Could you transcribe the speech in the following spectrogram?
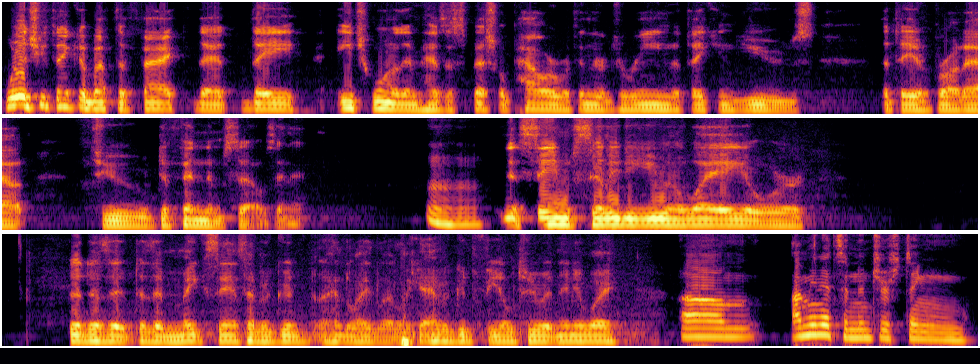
What did you think about the fact that they each one of them has a special power within their dream that they can use that they have brought out to defend themselves in it? Mm-hmm. It seems silly to you in a way, or does it does it make sense? Have a good like like have a good feel to it in any way? Um, I mean, it's an interesting.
